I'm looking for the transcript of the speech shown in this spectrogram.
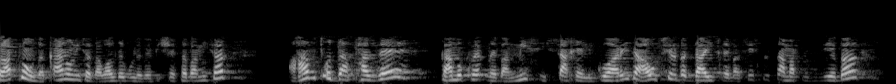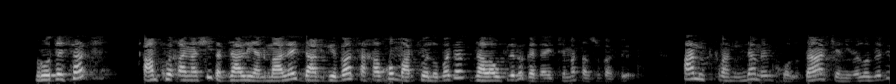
რა თქმა უნდა, კანონისა და ვალდებულებების შესაბამისად, ავტოდაფაზე გამოქვეყნება მისი სახელი გვარი და აუცილებლად დაიწყება სისხლის სამართლის ძიება, როდესაც ამ ქვეყანაში და ძალიან მალე დადგება სახალხო მართლობა და ძალაუფლება გადაეცემა საზოგადოებას. ამის თქმა მინდა მე მხოლოდ დაარჩენი ველოდები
